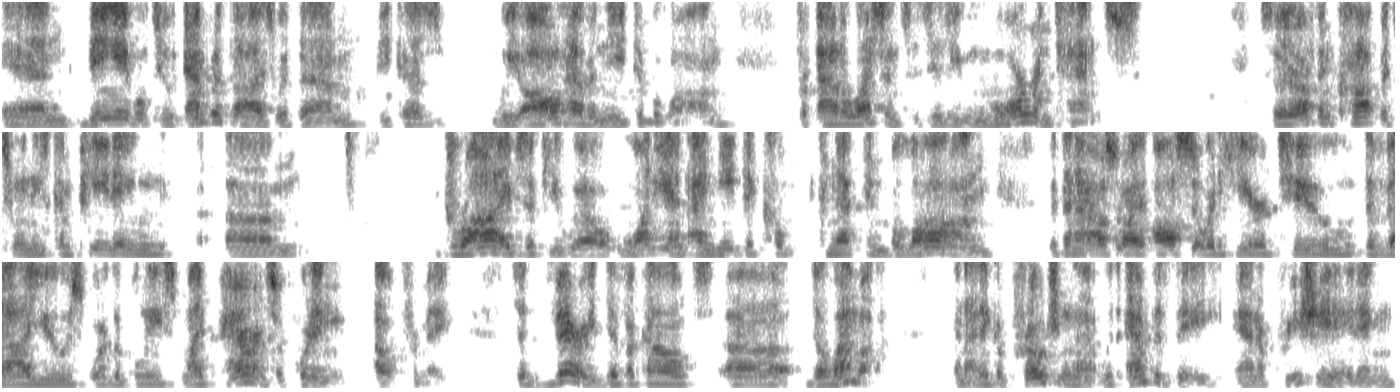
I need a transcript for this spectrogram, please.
And being able to empathize with them because we all have a need to belong for adolescents is even more intense. So they're often caught between these competing um, drives, if you will. One hand, I need to co connect and belong, but then how do I also adhere to the values or the beliefs my parents are putting out for me? It's a very difficult uh, dilemma. And I think approaching that with empathy and appreciating,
